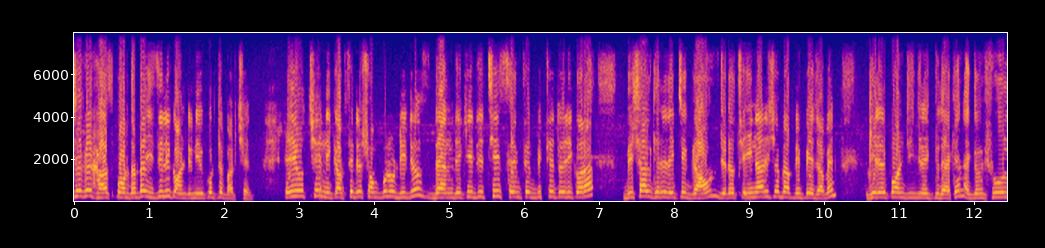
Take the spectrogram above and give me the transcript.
ঢেকে খাস পর্দাটা ইজিলি কন্টিনিউ করতে পারছেন। এই হচ্ছে নিকাব সেটের সম্পূর্ণ ডিটেলস দেন দেখিয়ে দিচ্ছি সেম ফেব্রিক ফেব্রিক্সে তৈরি করা বিশাল ঘেরের একটি গ্রাউন্ড যেটা হচ্ছে ইনার হিসাবে আপনি পেয়ে যাবেন। ঘেরের কোয়ান্টিটি একটু দেখেন, একদম ফুল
